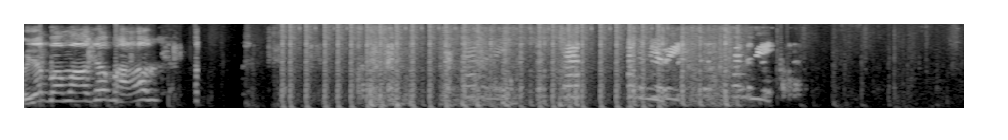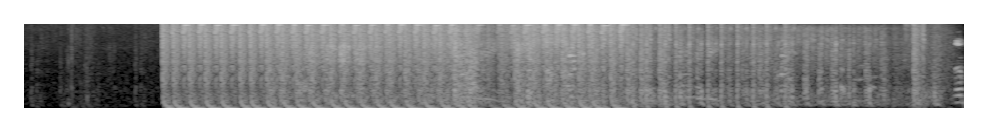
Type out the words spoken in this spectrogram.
भैया, बम आ गया, भाग। तो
